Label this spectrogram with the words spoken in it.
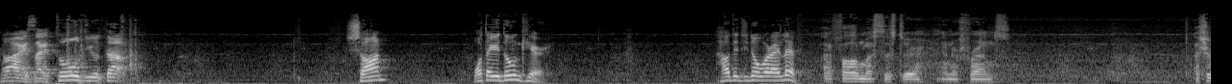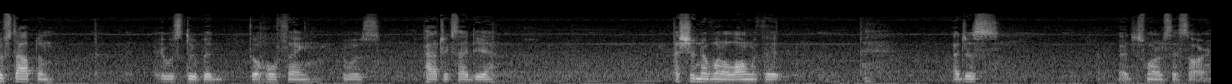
Guys, I told you that. Sean, what are you doing here? How did you know where I live? I followed my sister and her friends. I should have stopped them. It was stupid, the whole thing. It was Patrick's idea. I shouldn't have went along with it. I just I just wanted to say sorry.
